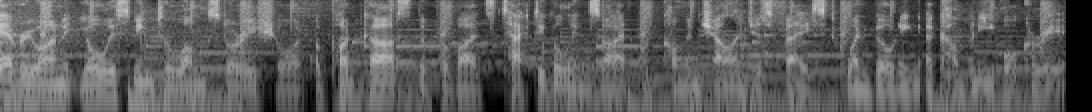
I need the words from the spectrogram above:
Hey everyone, you're listening to Long Story Short, a podcast that provides tactical insight on common challenges faced when building a company or career.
